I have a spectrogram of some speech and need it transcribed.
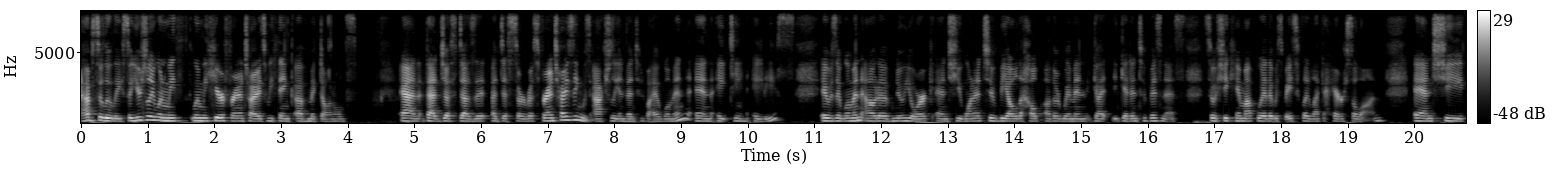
Absolutely. So usually when we when we hear franchise, we think of McDonald's. And that just does it a disservice. Franchising was actually invented by a woman in 1880s. It was a woman out of New York and she wanted to be able to help other women get get into business. So she came up with it was basically like a hair salon. And she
